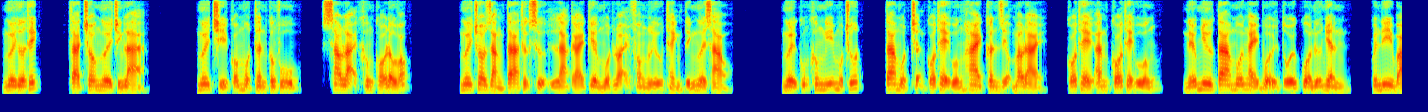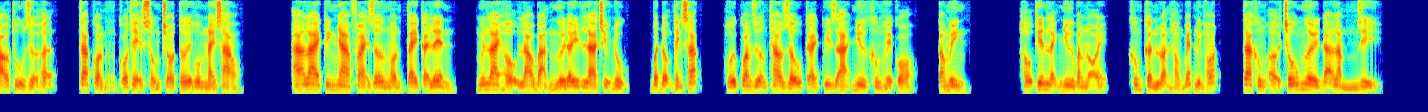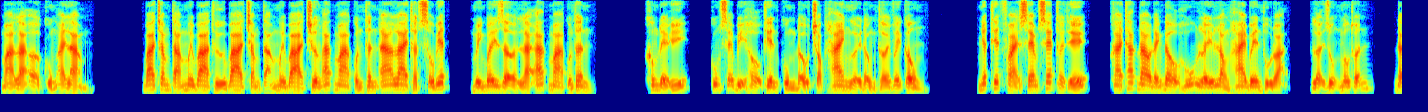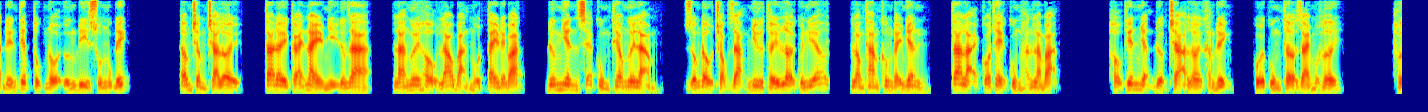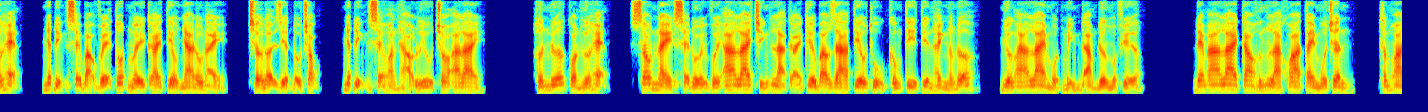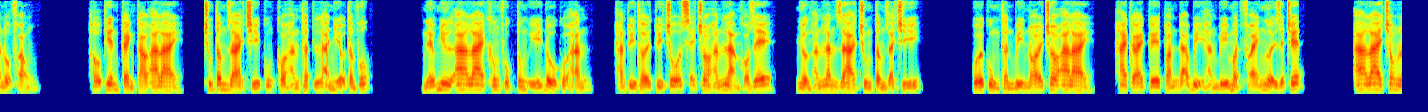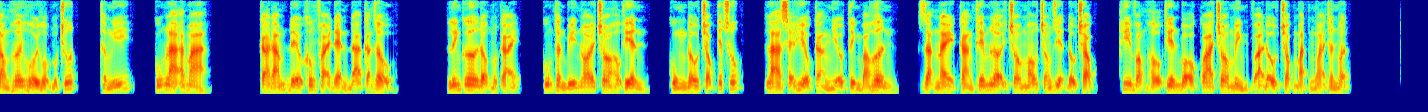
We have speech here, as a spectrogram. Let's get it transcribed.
Ngươi ưa thích, ta cho ngươi chính là. Ngươi chỉ có một thân công phu, sao lại không có đầu óc? Ngươi cho rằng ta thực sự là cái kia một loại phong lưu thành tính người sao? Ngươi cũng không nghĩ một chút ta một trận có thể uống hai cân rượu mao đài có thể ăn có thể uống nếu như ta mỗi ngày buổi tối của nữ nhân quên đi báo thù rửa hận ta còn có thể sống cho tới hôm nay sao? A lai kinh nha phải giơ ngón tay cái lên nguyên lai hậu lao bản ngươi đây là chịu đục bất động thanh sắc hối quang dưỡng thao giấu cái quý giá như không hề có cao minh. Hậu thiên lạnh như băng nói không cần loạn hỏng bét lính hót ta không ở chỗ ngươi đã làm gì mà là ở cùng ai làm. 383 thứ 383 chương ác ma cuốn thân A Lai thật sâu biết, mình bây giờ là ác ma cuốn thân. Không để ý, cũng sẽ bị Hậu Thiên cùng đầu chọc hai người đồng thời vây công. Nhất thiết phải xem xét thời thế, khai thác đao đánh đầu hũ lấy lòng hai bên thủ đoạn, lợi dụng mâu thuẫn, đặt đến tiếp tục nội ứng đi xuống mục đích. Âm trầm trả lời, ta đây cái này nhị đương ra, là ngươi hậu lao bản một tay để bạn, đương nhiên sẽ cùng theo ngươi làm, giống đầu chọc dạng như thấy lợi quên nghĩa, lòng tham không đáy nhân, ta lại có thể cùng hắn làm bạn. Hậu Thiên nhận được trả lời khẳng định, cuối cùng thở dài một hơi. Hứa hẹn, nhất định sẽ bảo vệ tốt mấy cái tiểu nha đầu này, chờ đợi diệt đầu chọc, nhất định sẽ hoàn hảo lưu cho a lai hơn nữa còn hứa hẹn sau này sẽ đối với a lai chính là cái kia bao ra tiêu thụ công ty tiến hành nâng đỡ, nhường a lai một mình đảm đương một phía. Đem a lai cao hứng là khoa tay múa chân tâm hoa nộ phóng. Hậu thiên cảnh cáo a lai, trung tâm giải trí cũng có hắn thật là nhiều tâm phúc. Nếu như a lai không phục tùng ý đồ của hắn hắn tùy thời tùy chỗ sẽ cho hắn làm khó dễ, nhường hắn lăn ra trung tâm giải trí. Cuối cùng thần bí nói cho a lai, hai cái kế toán đã bị hắn bí mật phái người giết chết. A lai trong lòng hơi hồi hộp một chút, thầm nghĩ, cũng là ác ma. Cả đám đều không phải đèn đã cạn dầu. Linh cơ động một cái, cũng thần bí nói cho hậu thiên cùng đầu chọc tiếp xúc là sẽ hiểu càng nhiều tình báo hơn, dạng này càng thêm lợi cho mau chóng diện đầu chọc, hy vọng hậu thiên bỏ qua cho mình và đầu chọc mặt ngoài thân mật.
